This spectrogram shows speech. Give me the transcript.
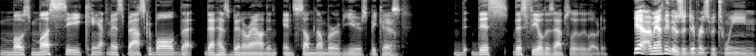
most must see, can't miss basketball that that has been around in, in some number of years because th- this this field is absolutely loaded. Yeah, I mean, I think there's a difference between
